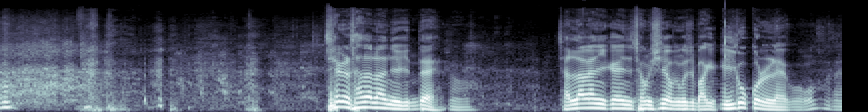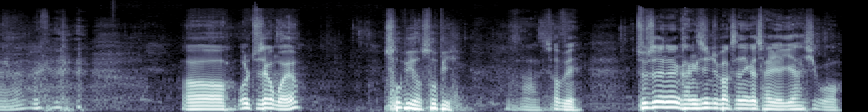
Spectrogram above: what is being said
책을 사달라는 얘기인데 어. 잘 나가니까 이제 정신이 없는 거지 막 일곱 권을 내고. 예. 어, 오늘 주제가 뭐예요? 소비요 소비. 아, 소비. 주제는 강신주 박사님과 잘 얘기하시고.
